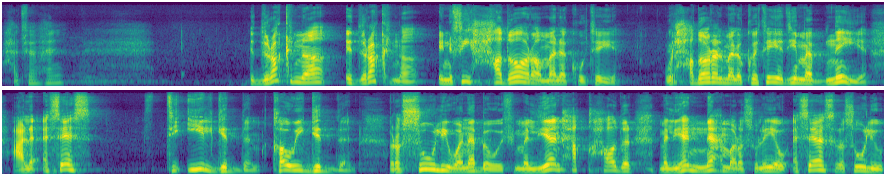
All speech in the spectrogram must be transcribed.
حد فاهم حاجة؟ إدراكنا إدراكنا إن في حضارة ملكوتية والحضارة الملكوتية دي مبنية على أساس تقيل جدا قوي جدا رسولي ونبوي مليان حق حاضر مليان نعمة رسولية وأساس رسولي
